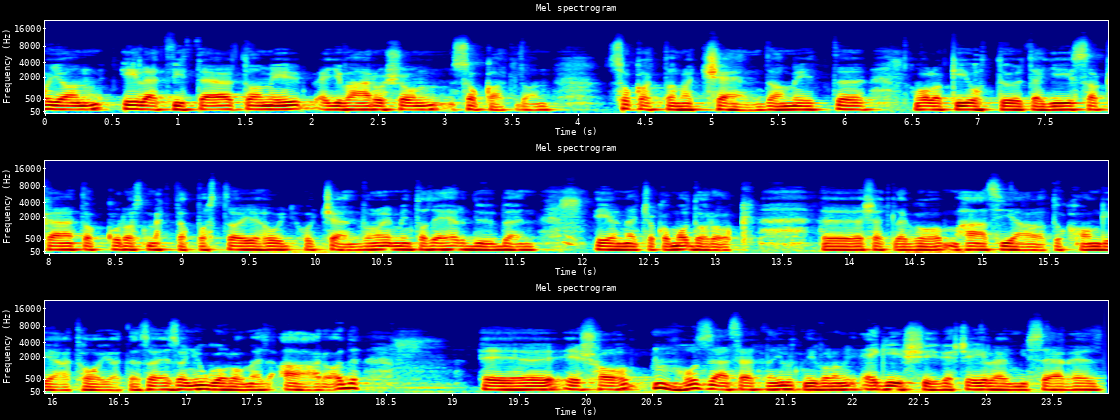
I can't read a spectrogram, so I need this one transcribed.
olyan életvitelt, ami egy városon szokatlan. Szokatlan a csend, amit valaki ott tölt egy éjszakát, akkor azt megtapasztalja, hogy, hogy csend van, olyan, mint az erdőben élne, csak a madarak, esetleg a házi állatok hangját hallja. Ez a, ez a nyugalom, ez árad, és ha hozzá szeretne jutni valami egészséges élelmiszerhez,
